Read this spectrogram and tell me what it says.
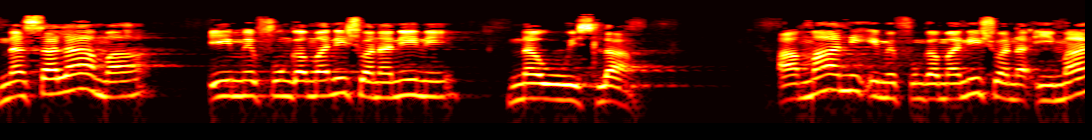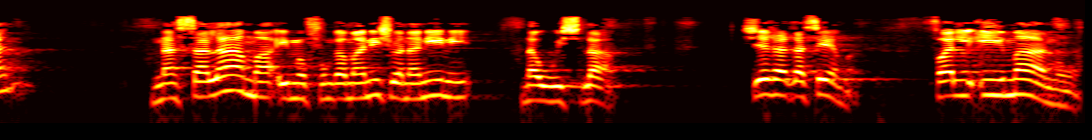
na salama imefungamanishwa na nini? Na uislamu. Amani imefungamanishwa na iman na salama imefungamanishwa na nini? Na uislamu. Sheikh akasema fal imanu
